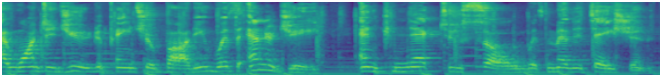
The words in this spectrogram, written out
I wanted you to paint your body with energy and connect to soul with meditation.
